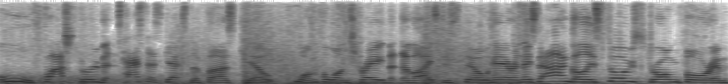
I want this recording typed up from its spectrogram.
Ooh, flash through, but TeSeS gets the first kill. One for one trade, but Device is still here, and this angle is so strong for him.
